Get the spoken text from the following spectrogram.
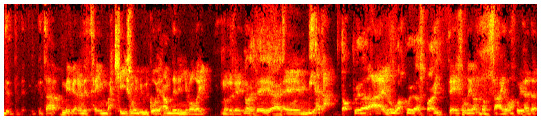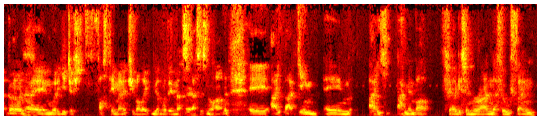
th- th- that maybe around the time, occasionally we would go to Hampden and you were like, not today. No, they, uh, Um, we had that duck with that. Aye. No luck with that by. Definitely under Deila, we had it going on, Aye. um, where you just, first 10 minutes, you were like, we're not doing this, Yeah. this is not happening. Uh, I, that game, um, I, I remember Ferguson ran the full thing.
